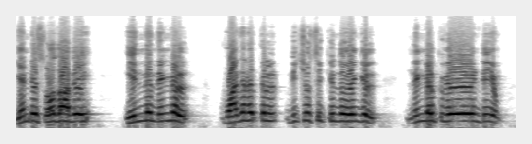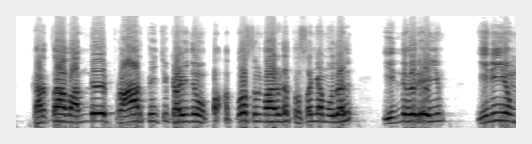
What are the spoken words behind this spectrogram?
എന്റെ ശ്രോതാവെ ഇന്ന് നിങ്ങൾ വചനത്തിൽ വിശ്വസിക്കുന്നുവെങ്കിൽ നിങ്ങൾക്ക് വേണ്ടിയും കർത്താവ് അന്നേ പ്രാർത്ഥിച്ചു കഴിഞ്ഞു. അപ്പോസന്മാരുടെ പ്രസംഗം മുതൽ ഇന്നുവരെയും ഇനിയും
